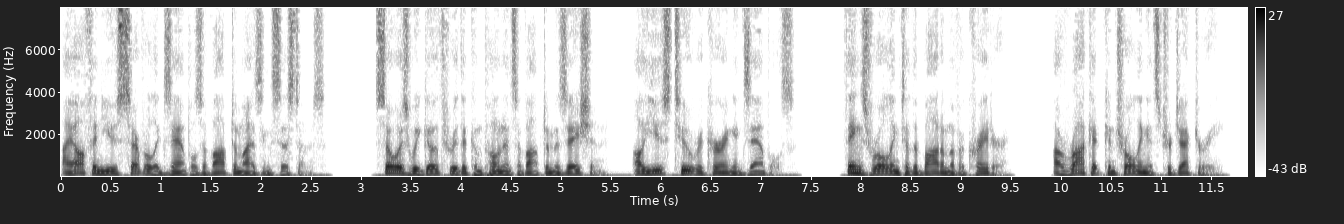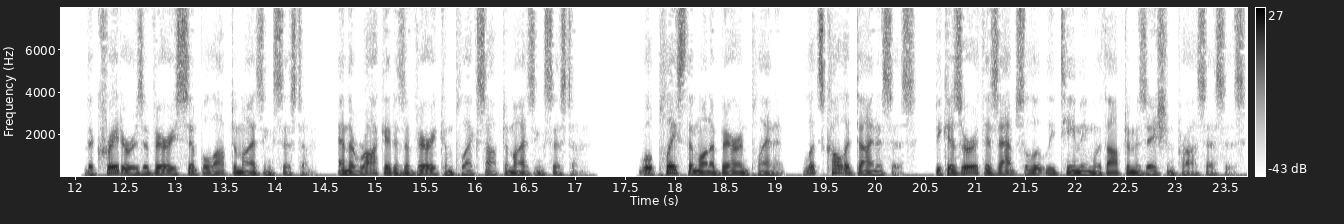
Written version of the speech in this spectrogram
I often use several examples of optimizing systems. So, as we go through the components of optimization, I'll use two recurring examples. Things rolling to the bottom of a crater. A rocket controlling its trajectory. The crater is a very simple optimizing system, and the rocket is a very complex optimizing system. We'll place them on a barren planet, let's call it Dionysus, because Earth is absolutely teeming with optimization processes,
